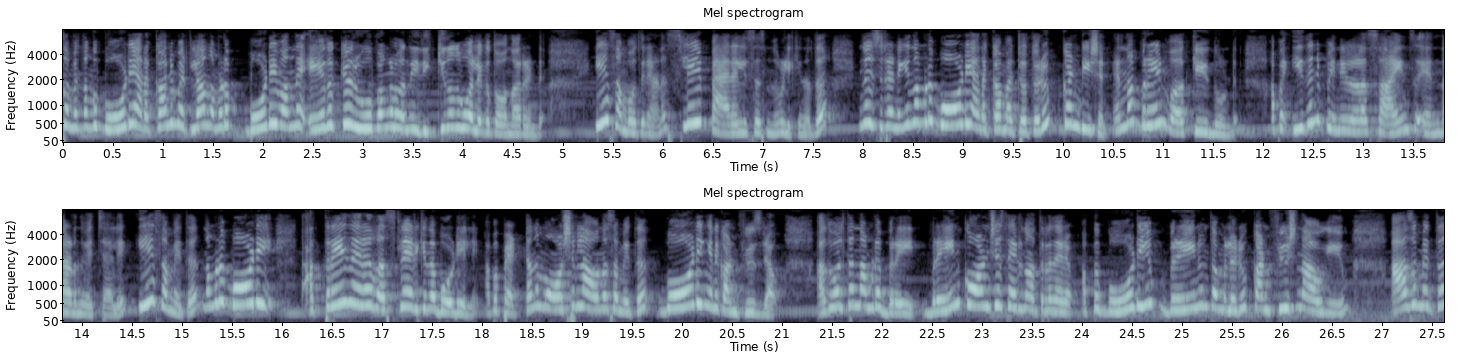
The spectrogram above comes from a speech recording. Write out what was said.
സമയത്ത് നമുക്ക് ബോഡി അനക്കാനും പറ്റില്ല. നമ്മുടെ ബോഡി വന്ന് ഏതൊക്കെ രൂപങ്ങൾ വന്ന് ഇരിക്കുന്നത് പോലെയൊക്കെ തോന്നാറുണ്ട്. ഈ സംഭവത്തിനാണ് സ്ലീപ്പ് പാരലിസിസ് എന്ന് വിളിക്കുന്നത്. എന്ന് വെച്ചിട്ടുണ്ടെങ്കിൽ നമ്മുടെ ബോഡി അനക്കാൻ പറ്റാത്തൊരു കണ്ടീഷൻ എന്നാൽ ബ്രെയിൻ വർക്ക് ചെയ്യുന്നുണ്ട്. അപ്പോൾ ഇതിന് പിന്നിലുള്ള സയൻസ് എന്താണെന്ന് വെച്ചാൽ ഈ സമയത്ത് നമ്മുടെ ബോഡി അത്രയും നേരം റെസ്റ്റിലായിരിക്കുന്ന ബോഡിയല്ലേ അപ്പോൾ പെട്ടെന്ന് മോഷനിലാവുന്ന സമയത്ത് ബോഡി ഇങ്ങനെ കൺഫ്യൂസ്ഡ് ആവും. അതുപോലെ തന്നെ നമ്മുടെ ബ്രെയിൻ ബ്രെയിൻ കോൺഷ്യസ് ആയിരുന്നു അത്ര നേരം. അപ്പോൾ ബോഡിയും ബ്രെയിനും തമ്മിലൊരു കൺഫ്യൂഷൻ ആവുകയും ആ സമയത്ത്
